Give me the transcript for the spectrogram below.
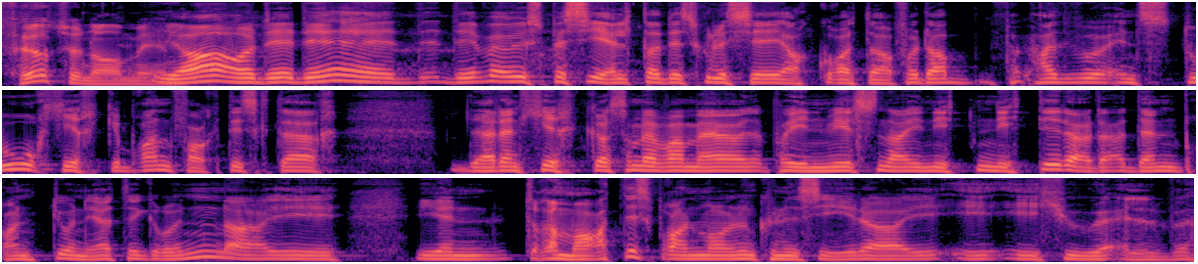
før tsunamien. Ja, og det, det, det- var jo spesielt at det skulle skje akkurat da. For da hadde vi jo en stor kirkebrann faktisk der. Der den kirka som jeg var med på innvielsen av i 1990, da, da, den brant jo ned til grunnen da, i, i en dramatisk brann, må man kunne si, da, i, i, i 2011.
